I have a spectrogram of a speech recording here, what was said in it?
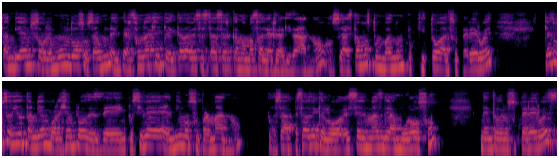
también sobre mundos, o sea, el personaje que cada vez se está acercando más a la realidad, ¿no? O sea, estamos tumbando un poquito al superhéroe, que ha sucedido también, por ejemplo, desde inclusive el mismo Superman, ¿no? O sea, a pesar de que lo es el más glamuroso dentro de los superhéroes,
